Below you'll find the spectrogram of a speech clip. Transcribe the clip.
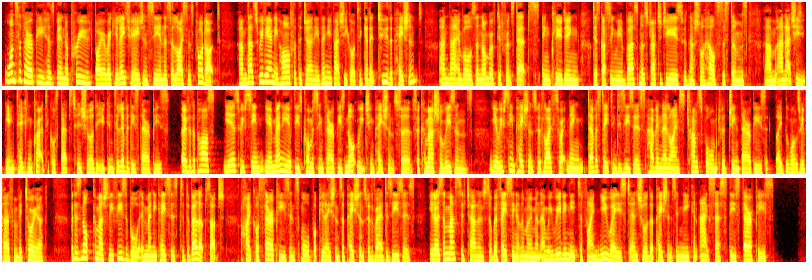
once the therapy has been approved by a regulatory agency and is a licensed product, um, that's really only half of the journey. Then you've actually got to get it to the patient. And that involves a number of different steps, including discussing reimbursement strategies with national health systems um, and actually you know, taking practical steps to ensure that you can deliver these therapies. Over the past years, we've seen you know, many of these promising therapies not reaching patients for, for commercial reasons. You know, we've seen patients with life-threatening, devastating diseases having their lives transformed with gene therapies, like the ones we've heard from Victoria. but it's not commercially feasible in many cases to develop such high cost therapies in small populations of patients with rare diseases. You know, it's a massive challenge that we're facing at the moment, and we really need to find new ways to ensure that patients in need can access these therapies.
